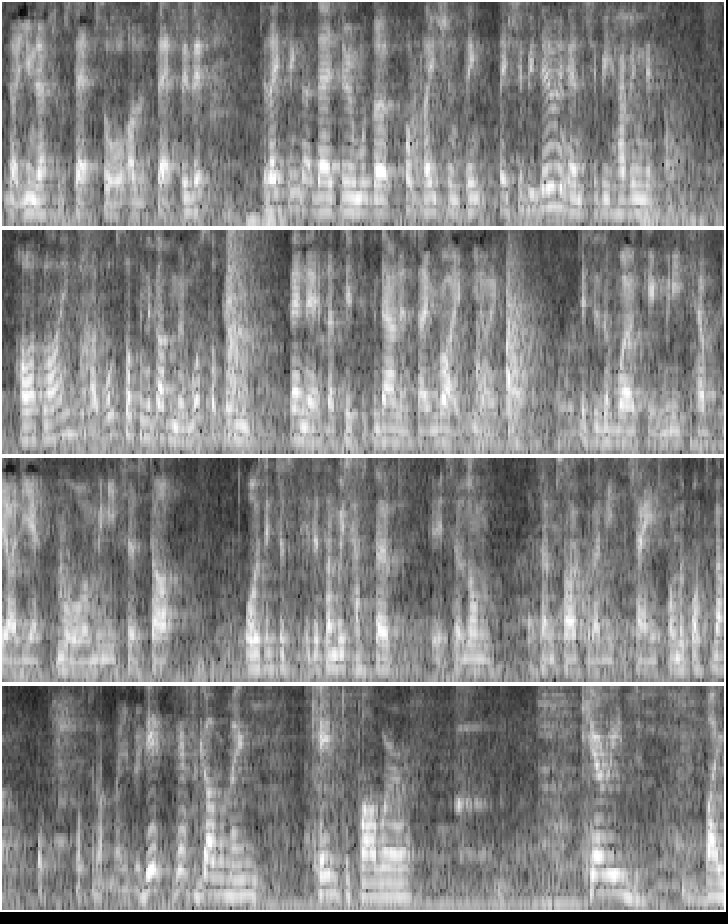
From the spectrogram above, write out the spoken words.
you know, unilateral steps or other steps? Is it? Do they think that they're doing what the population think they should be doing and should be having this hard line? Like, what's stopping the government? What's stopping Bennett, Lapid sitting down and saying, right, you know, this isn't working. We need to help the IDF more, and we need to start. Or is it just is it something which has to? It's a long term cycle that needs to change from the bottom up. Bottom up, maybe. This government came to power carried by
